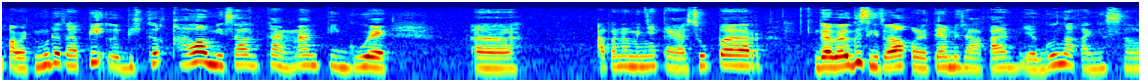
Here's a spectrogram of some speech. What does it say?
tetap awet muda tapi lebih ke kalau misalkan nanti gue uh, apa namanya kayak super nggak bagus gitu lah kulitnya misalkan ya gue nggak akan nyesel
